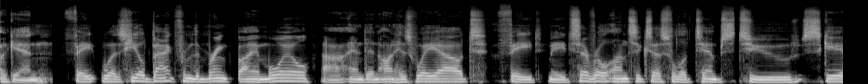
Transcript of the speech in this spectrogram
again. Fate was healed back from the brink by a moil, uh, and then on his way out, Fate made several unsuccessful attempts to scale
